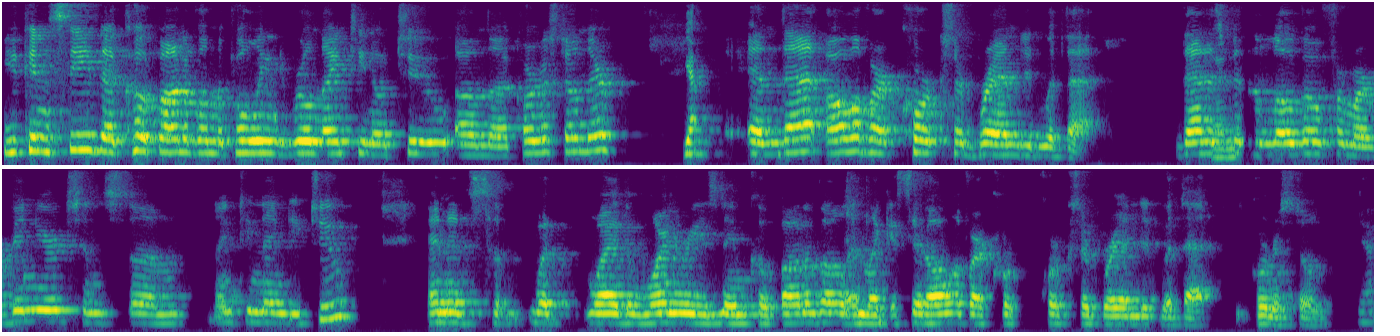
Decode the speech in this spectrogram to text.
you can see the Cote Bonneville Napoleon Rule 1902 on the cornerstone there? Yep. And that, all of our corks are branded with that. That has been the logo from our vineyard since um, 1992. And it's what, why the winery is named Cote Bonneville. And like I said, all of our cork- corks are branded with that cornerstone. Yeah,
